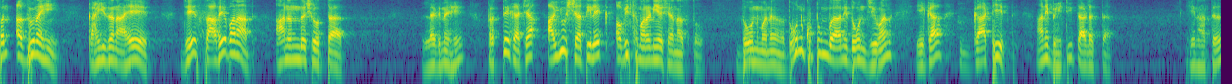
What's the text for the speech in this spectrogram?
पण अजूनही काही जण आहेत जे साधेपणात आनंद शोधतात. लग्न हे प्रत्येकाच्या आयुष्यातील एक अविस्मरणीय क्षण असतो. दोन मनं दोन कुटुंब आणि दोन जीवन एका गाठीत आणि भेटीत अडकतात. हे नातं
